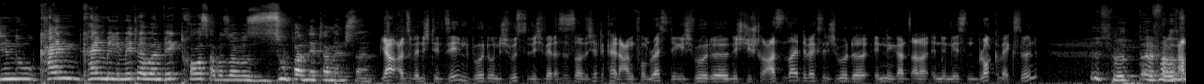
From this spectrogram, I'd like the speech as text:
dem du keinen keinen Millimeter über den Weg traust, aber soll ein super netter Mensch sein. Ja, also wenn ich den sehen würde und ich wüsste nicht, wer das ist, also ich hätte keine Ahnung vom Wrestling, ich würde nicht die Straßenseite wechseln, ich würde in den ganz anderen, in den nächsten Block wechseln. Ich würde einfach das Aber-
